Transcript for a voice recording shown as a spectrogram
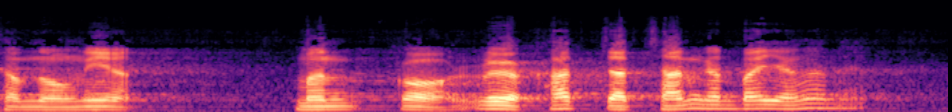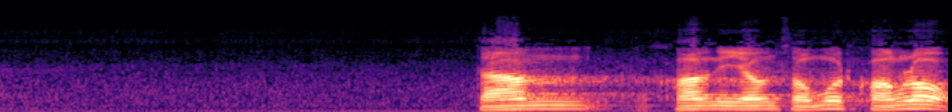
ทำนองเนี้ยมันก็เลือกคัดจัดฉันกันไปอย่างนั้นแหละตามความนิยมสมมุติของโลก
